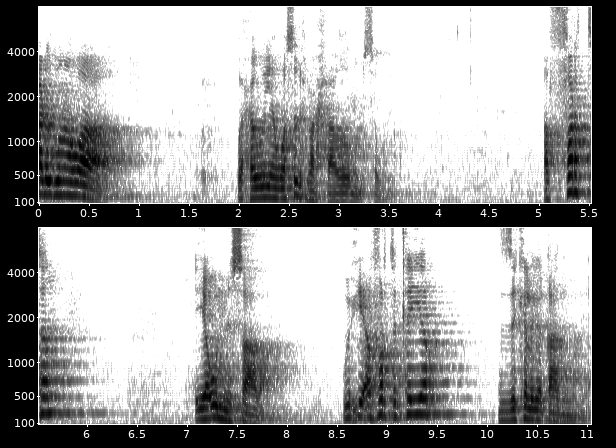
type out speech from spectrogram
adhiguna waa waxa weeyaan waa saddex marxaladood isaguna afartan ayaa u nisaaba wixii afartan ka yar zake laga qaadi maayo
